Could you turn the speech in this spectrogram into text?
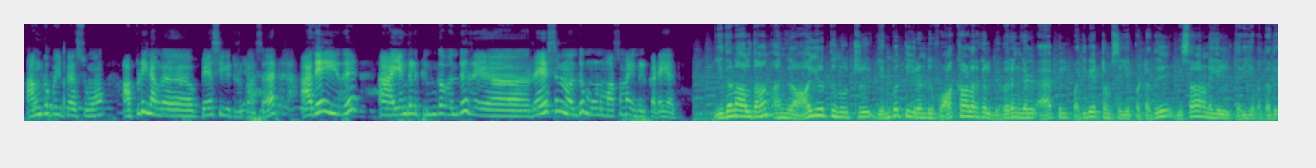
அங்கே போய் பேசுவோம். அப்படி நாங்கள் பேசிக்கிட்டு இருக்கோம் சார் அதே இது எங்களுக்கு இங்கே வந்து ரே- ரேஷன் வந்து மூணு மாசமா எங்களுக்கு கிடையாது. இதனால்தான் அங்கு ஆயிரத்து நூற்று எண்பத்தி இரண்டு வாக்காளர்கள் விவரங்கள் ஆப்பில் பதிவேற்றம் செய்யப்பட்டது விசாரணையில் தெரிய வந்தது.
